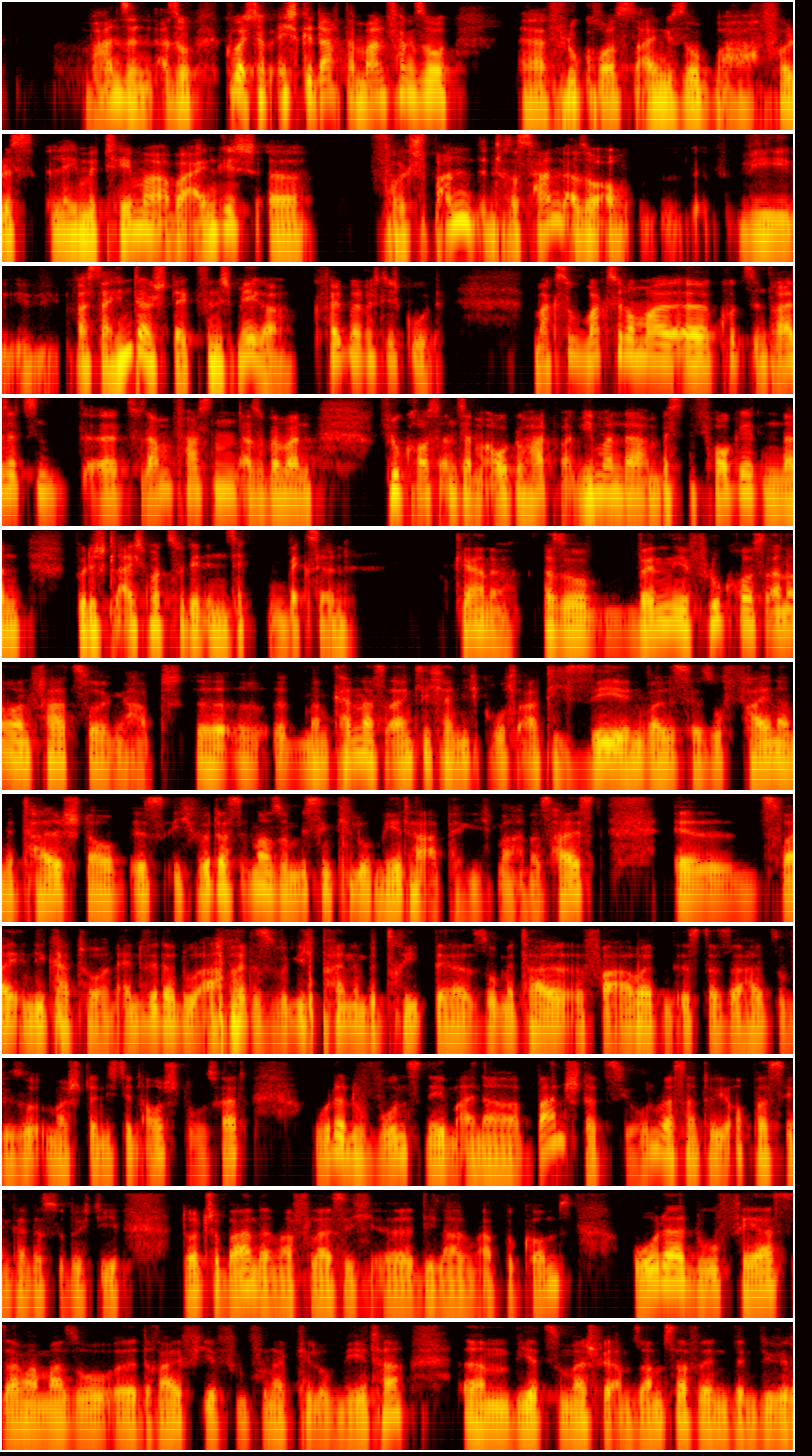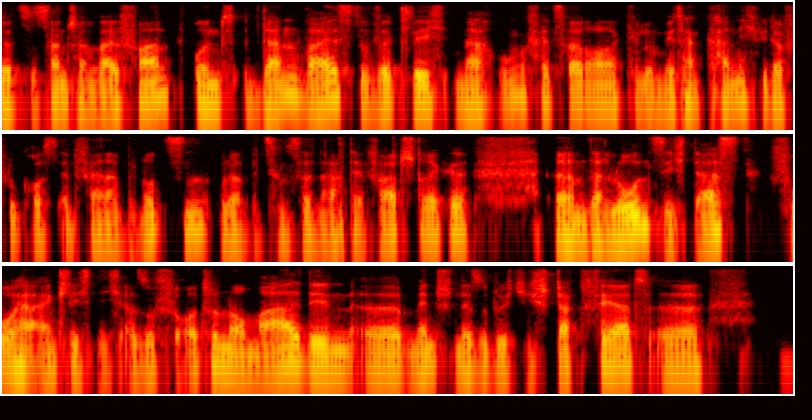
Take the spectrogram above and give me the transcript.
Wahnsinn. Also, guck mal, ich habe echt gedacht, am Anfang so, äh, Flugrost eigentlich so, boah, volles lame Thema, aber eigentlich äh, voll spannend, interessant. Also auch, wie, was dahinter steckt, finde ich mega. Gefällt mir richtig gut. Magst du, magst du noch mal äh, kurz in drei Sätzen äh, zusammenfassen? Also wenn man Flugrost an seinem Auto hat, wie man da am besten vorgeht, und dann würde ich gleich mal zu den Insekten wechseln. Gerne. Also wenn ihr Flugrost an euren Fahrzeugen habt, äh, äh, man kann das eigentlich ja nicht großartig sehen, weil es ja so feiner Metallstaub ist. Ich würde das immer so ein bisschen kilometerabhängig machen. Das heißt, äh, zwei Indikatoren. Entweder du arbeitest wirklich bei einem Betrieb, der so metallverarbeitend ist, dass er halt sowieso immer ständig den Ausstoß hat, oder du wohnst neben einer Bahnstation, was natürlich auch passieren kann, dass du durch die Deutsche Bahn dann mal fleißig äh, die Ladung abbekommst. Oder du fährst, sagen wir mal so, äh, drei, vier, 500 Kilometer. Ähm, wie jetzt zum Beispiel am Samstag, wenn, wenn wir wieder zu Sunshine Live fahren. Und dann weißt du wirklich, nach ungefähr 200, 300 Kilometern kann ich wieder Flugrostentferner benutzen oder beziehungsweise nach der Fahrtstrecke. Ähm, dann lohnt sich das. Vorher eigentlich nicht. Also für Otto normal, den äh, Menschen, der so durch die Stadt fährt, äh,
